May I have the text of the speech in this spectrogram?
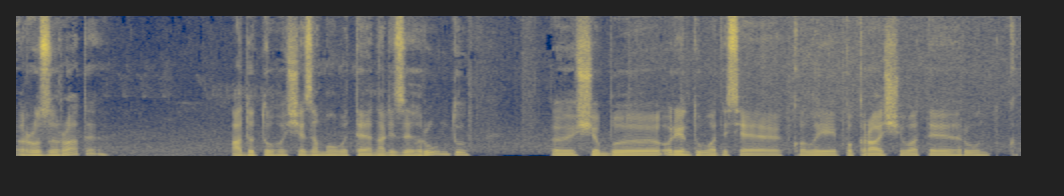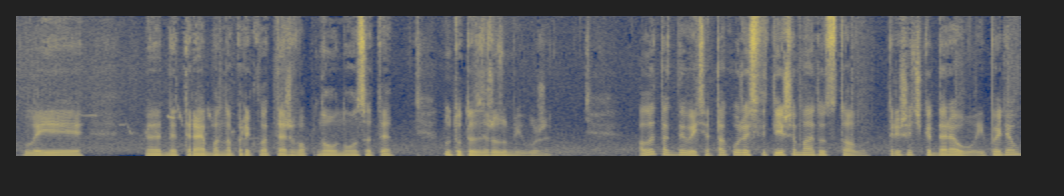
розорати, а до того ще замовити аналізи ґрунту, е, щоб е, орієнтуватися, коли покращувати ґрунт, коли е, не треба, наприклад, теж вапно вносити. Ну тут ти зрозумів уже. Але так дивися, так уже світліше мене тут стало. Трішечки дерев випиляв.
